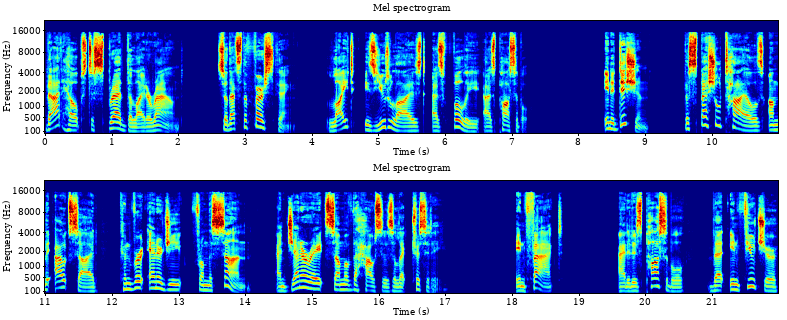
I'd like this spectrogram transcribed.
That helps to spread the light around. So that's the first thing. Light is utilized as fully as possible. In addition, the special tiles on the outside convert energy from the sun and generate some of the house's electricity. In fact, and it is possible that in future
